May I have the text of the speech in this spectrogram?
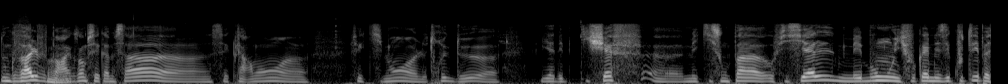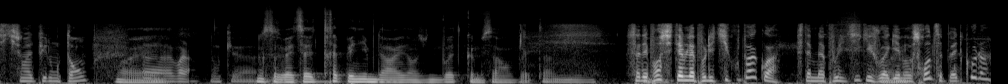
Donc Valve, par exemple, c'est comme ça, c'est clairement, effectivement, le truc de. il y a des petits chefs, mais qui sont pas officiels, mais bon, il faut quand même les écouter parce qu'ils sont là depuis longtemps. Ouais. Voilà. Donc, Non, ça, doit être, ça doit être très pénible d'arriver dans une boîte comme ça, en fait. hein. ça dépend si t'aimes la politique ou pas, quoi. Si t'aimes la politique et jouer à Ouais. Game of Thrones, ça peut être cool. hein.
